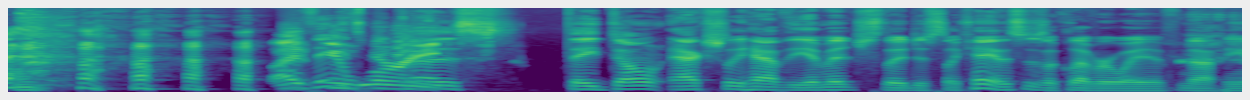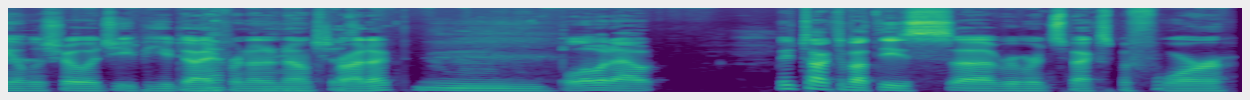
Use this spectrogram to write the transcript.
I'd be worried. They don't actually have the image, so they just like, hey, this is a clever way of not being able to show a GPU die for an unannounced just, product. Mm, blow it out. We've talked about these uh, rumored specs before.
